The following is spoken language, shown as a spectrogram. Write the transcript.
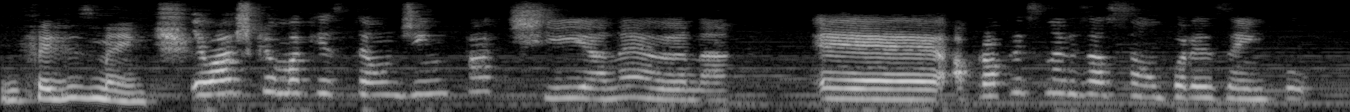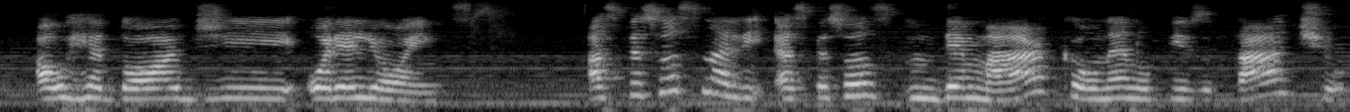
Infelizmente. Eu acho que é uma questão de empatia, né, Ana? É, a própria sinalização, por exemplo, ao redor de orelhões. As pessoas, as pessoas demarcam né, no piso tátil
